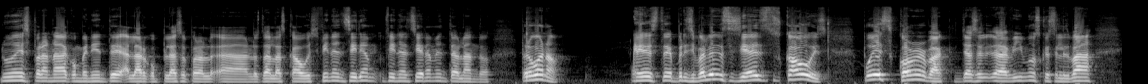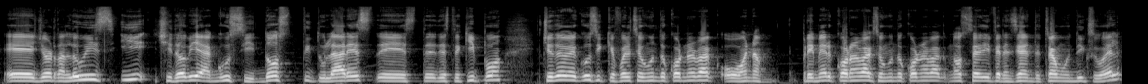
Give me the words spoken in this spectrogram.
no es para nada conveniente a largo plazo para los Dallas Cowboys, financieramente hablando. Pero bueno, este, principales necesidades de sus Cowboys. Pues cornerback, ya, vimos que se les va eh, Jordan Lewis y Chidobe Agusi, dos titulares de este, de este equipo. Chidobe Agusi que fue el segundo cornerback, o bueno, primer cornerback, segundo cornerback, no sé diferenciar entre Travon Dix o él.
